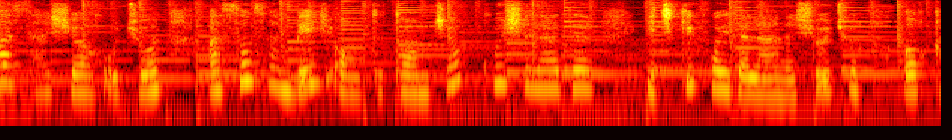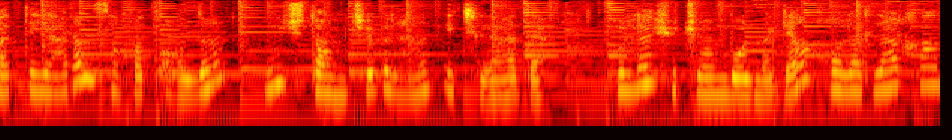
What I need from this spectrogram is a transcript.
Massaj yog' uchun asosan besh olti tomchi qo'shiladi. Ichki foydalanishi uchun ovqatni yarim soat oldin uch tomchi bilan ichiladi. Qo'llash uchun bo'lmagan holatlar ham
